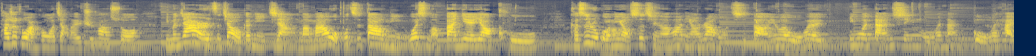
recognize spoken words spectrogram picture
他就突然跟我讲了一句话说：“你们家儿子叫我跟你讲，妈妈，我不知道你为什么半夜要哭，可是如果你有事情的话，你要让我知道，因为我会因为担心，我会难过，我会害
